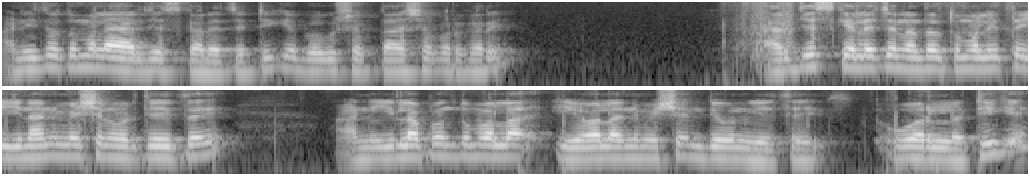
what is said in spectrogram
आणि इथं तुम्हाला ॲडजस्ट करायचं आहे ठीक आहे? बघू शकता अशा प्रकारे. ॲडजस्ट केल्याच्यानंतर तुम्हाला इथं इन ॲनिमेशनवरती यायचं आहे आणि हिला पण तुम्हाला एवाल ॲनिमेशन देऊन घ्यायचं आहे वरलं ठीक आहे?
